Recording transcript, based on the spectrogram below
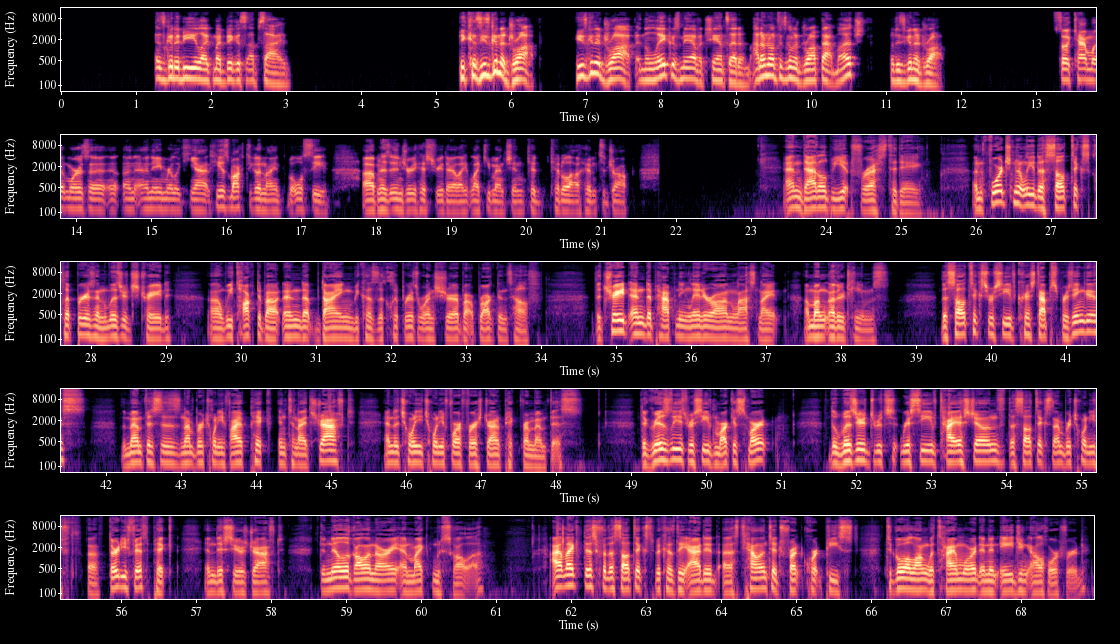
is going to be like my biggest upside because he's going to drop. He's going to drop, and the Lakers may have a chance at him. I don't know if he's going to drop that much, but he's going to drop. So Cam Whitmore is a, a, a, name we're looking at. He is mocked to go ninth, but we'll see. Um, his injury history there, like like you mentioned, could could allow him to drop. And that'll be it for us today. Unfortunately, the Celtics, Clippers, and Wizards trade uh, we talked about ended up dying because the Clippers were unsure about Brogdon's health. The trade ended up happening later on last night, among other teams. The Celtics received Kristaps Porzingis, the Memphis's number 25 pick in tonight's draft, and the 2024 first round pick from Memphis. The Grizzlies received Marcus Smart. The Wizards re- received Tyus Jones, the Celtics' number 20, uh, 35th pick in this year's draft, Danilo Gallinari, and Mike Muscala. I like this for the Celtics because they added a talented front court piece to go along with Time Lord and an aging Al Horford.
